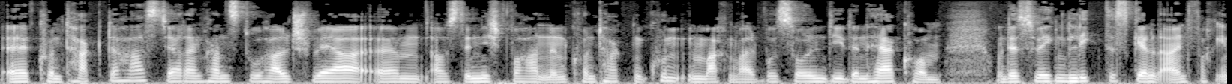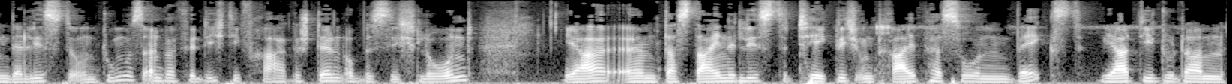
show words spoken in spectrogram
äh, Kontakte hast, ja, dann kannst du halt schwer ähm, aus den nicht vorhandenen Kontakten Kunden machen, weil wo sollen die denn herkommen? Und deswegen liegt das Geld einfach in der Liste. Und du musst einfach für dich die Frage stellen, ob es sich lohnt, ja, ähm, dass deine Liste täglich um drei Personen wächst, ja, die du dann,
